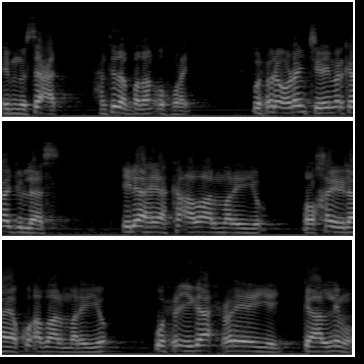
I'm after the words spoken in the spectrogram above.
ibnu sacad hantida badan u huray. Wuxuuna odhan jiray markaa jullaas ilaahay ha ka abaal mariyo oo khayr ilaahay ha ku abaal mariyo wuxuu iga xoreeyey gaalnimo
